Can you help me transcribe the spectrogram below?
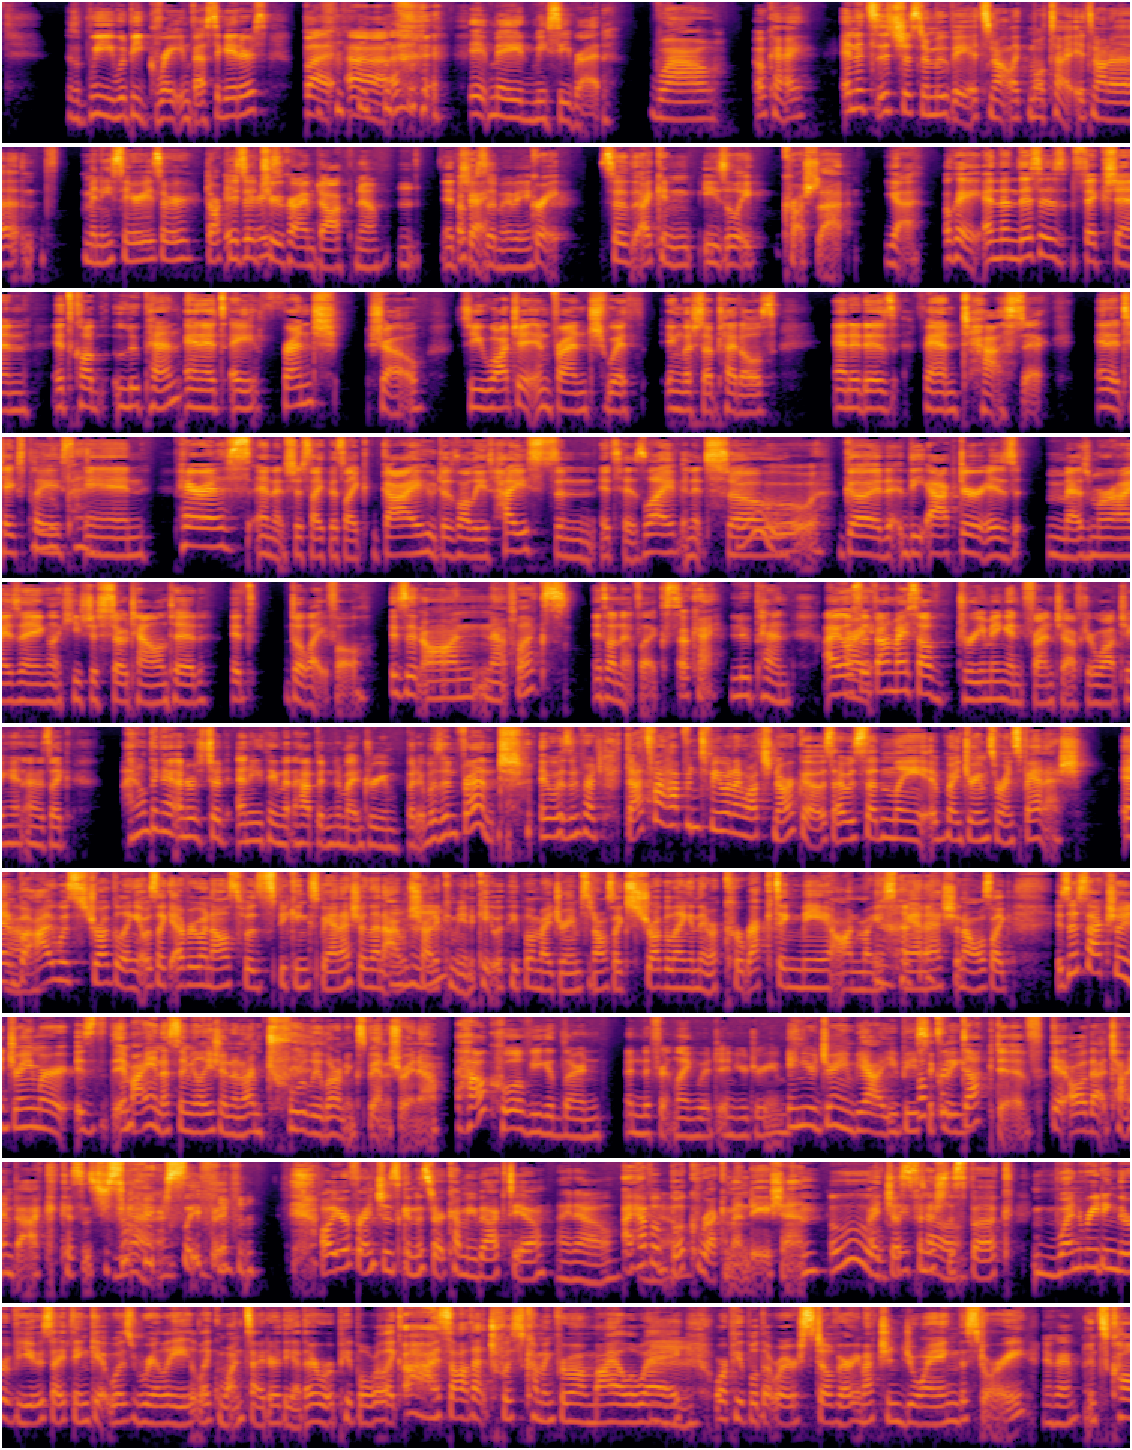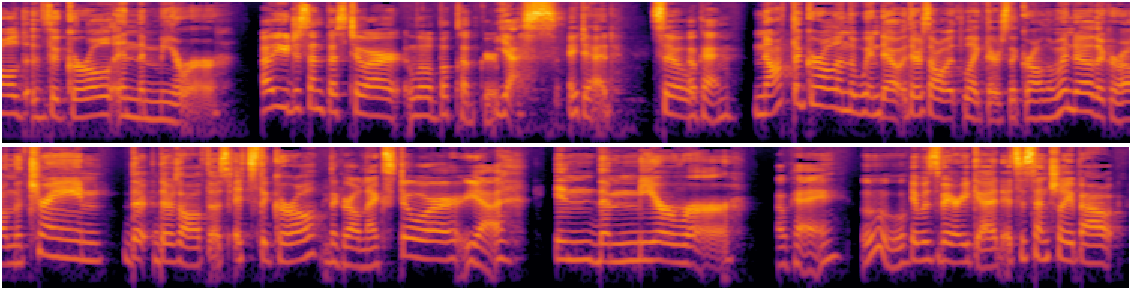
because we would be great investigators but uh it made me see red Wow. Okay. And it's it's just a movie. It's not like multi. It's not a mini series or docu. it's a true crime doc no it's Okay. just a movie Great. So I can easily crush that. Yeah. Okay. And then this is fiction. It's called Lupin and it's a French show. So you watch it in French with English subtitles and it is fantastic. And it takes place Lupin. in Paris and it's just like this like guy who does all these heists and it's his life and it's so Ooh. good. The actor is mesmerizing. Like he's just so talented. It's delightful. Is it on Netflix? It's on Netflix. Okay. Lupin. I also right. found myself dreaming in French after watching it. I was like, I don't think I understood anything that happened in my dream, but it was in French. It was in French. That's what happened to me when I watched Narcos. I was suddenly my dreams were in Spanish. And but I was struggling. It was like everyone else was speaking Spanish and then I was trying to mm-hmm. communicate with people in my dreams and I was like struggling and they were correcting me on my Spanish and I was like, is this actually a dream or is am I in a simulation and I'm truly learning Spanish right now? How cool if you could learn a different language in your dreams. In your dream, yeah, you How basically productive. get all that time back because it's just while you're sleeping. all your French is going to start coming back to you. I know. I have a know. book recommendation. Ooh, I just finished tell. this book. When reading the reviews, I think it was really like one side or the other, where people were like, "Oh, I saw that twist coming from a mile away," Hmm. or people that were still very much enjoying the story. Okay. It's called "The Girl in the Mirror." Oh, you just sent this to our little book club group. Yes, I did. So, Okay. not the girl in the window. There's always like there's the girl in the window, the girl in the train. There, there's all of those. It's the girl The girl next door. Yeah. in the mirror. Okay. Ooh. It was very good. It's essentially about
